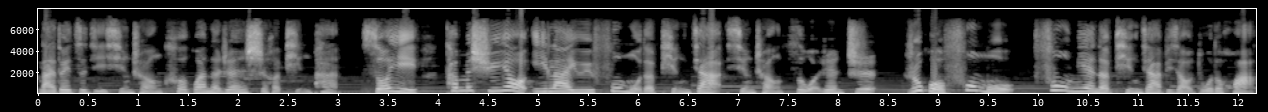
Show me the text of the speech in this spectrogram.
来对自己形成客观的认识和评判，所以他们需要依赖于父母的评价形成自我认知。如果父母，负面的评价比较多的话，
